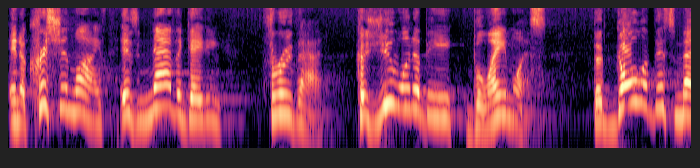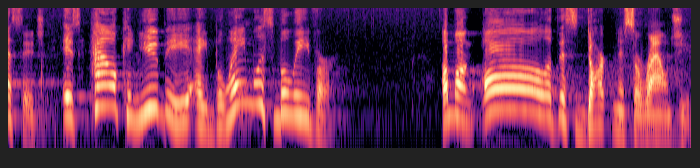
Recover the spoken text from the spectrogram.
And a Christian life is navigating through that because you want to be blameless. The goal of this message is how can you be a blameless believer among all of this darkness around you?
